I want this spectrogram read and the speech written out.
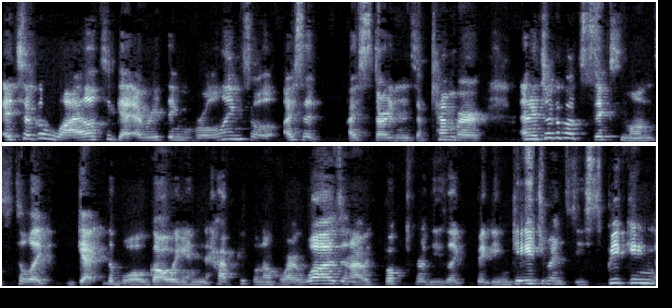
it took a while to get everything rolling. So I said I started in September, and it took about six months to like get the ball going and have people know who I was. And I was booked for these like big engagements, these speaking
